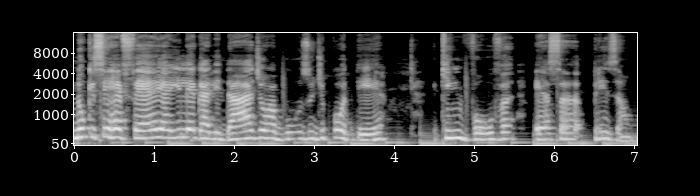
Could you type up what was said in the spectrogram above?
no que se refere à ilegalidade ou abuso de poder que envolva essa prisão.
